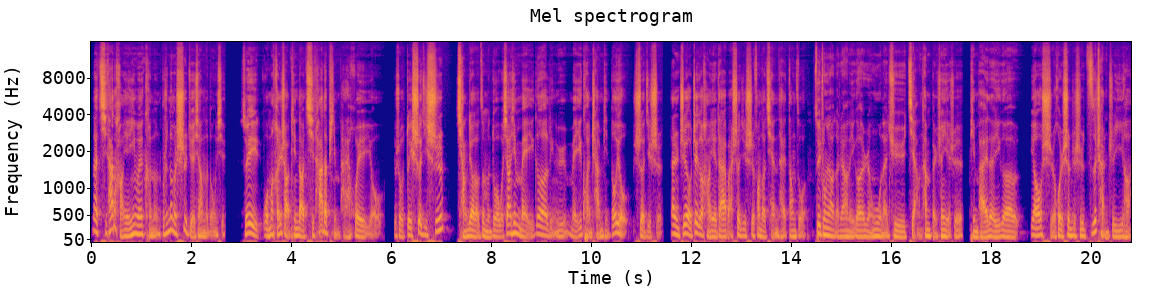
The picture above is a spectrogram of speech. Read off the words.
那其他的行业，因为可能不是那么视觉向的东西，所以我们很少听到其他的品牌会有，就是对设计师。强调了这么多，我相信每一个领域、每一款产品都有设计师，但是只有这个行业，大家把设计师放到前台，当做最重要的这样的一个人物来去讲，他们本身也是品牌的一个标识，或者甚至是资产之一哈。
